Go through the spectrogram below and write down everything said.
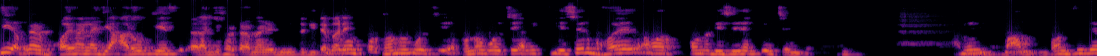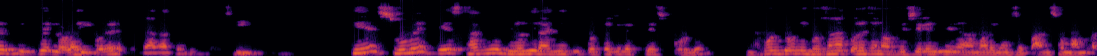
কি আপনার ভয় হয় না যে আরও কেস রাজ্য সরকার আপনার বিরুদ্ধে দিতে পারে? প্রথমে বলছি, এখনও বলছি, আমি কেসের ভয়ে আমার কোনো ডিসিশন কেউ চেঞ্জ। আমি বামপন্থীদের বিরুদ্ধে লড়াই করে জায়গাতে দিচ্ছি কেস হবে কেস থাকবে বিরোধী রাজনীতি করতে গেলে কেস করবে। এখন তো উনি ঘোষণা করেছেন অফিসিয়ালি যে আমার এগেন্সে পাঁচশো মামলা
